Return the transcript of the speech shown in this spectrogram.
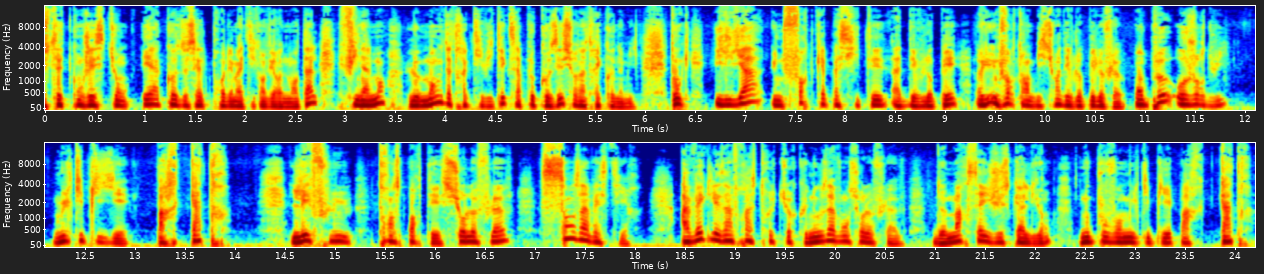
cette congestion et à cause de cette problématique environnementale, finalement le manque d'attractivité que ça peut causer sur notre économie. Donc il y a une forte capacité à développer, euh, une forte ambition à développer le fleuve. On peut aujourd'hui multiplier par quatre les flux transportés sur le fleuve sans investir. Avec les infrastructures que nous avons sur le fleuve, de Marseille jusqu'à Lyon, nous pouvons multiplier par 4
